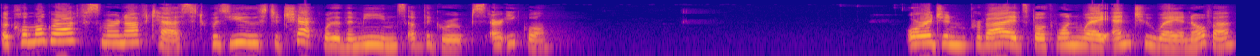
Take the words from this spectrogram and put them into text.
The Kolmogorov-Smirnov test was used to check whether the means of the groups are equal. Origin provides both one-way and two-way ANOVA.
